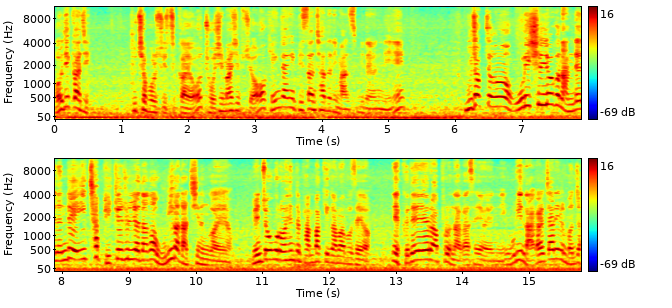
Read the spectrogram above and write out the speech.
어디까지 붙여볼 수 있을까요? 조심하십시오. 굉장히 비싼 차들이 많습니다, 회원님. 무작정 우리 실력은 안 되는데 이 차 비껴주려다가 우리가 다치는 거예요. 왼쪽으로 핸들 반바퀴 감아보세요. 네, 그대로 앞으로 나가세요, 회원님. 우리 나갈 자리를 먼저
